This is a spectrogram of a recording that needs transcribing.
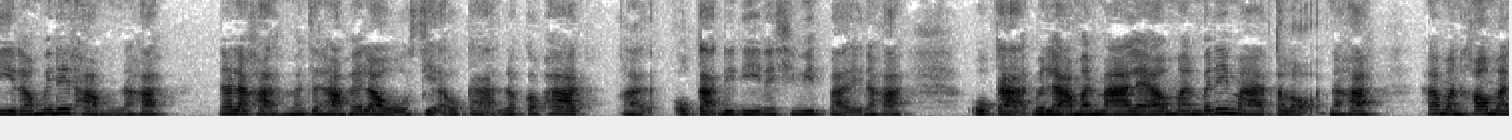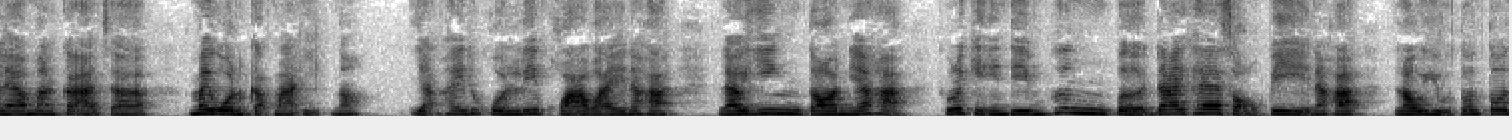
ดีๆ แล้วไม่ได้ทำนะคะนั่นแหละค่ะ มันจะทำให้เราเสียโอกาสแล้วก็พลาดอโอกาสดีๆ ในชีวิตไปนะคะ โอกาสเวลามันมาแล้วมันไม่ได้มาตลอดนะคะ ถ้ามันเข้ามาแล้วมันก็อาจจะไม่วนกลับมาอีกเนาะ อยากให้ทุกคนรีบคว้าไว้นะคะ แล้วยิ่งตอนนี้ค่ะ ธุรกิจอินดีมเพิ่งเปิดได้แค่ 2 ปีนะคะ เราอยู่ต้นต้น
